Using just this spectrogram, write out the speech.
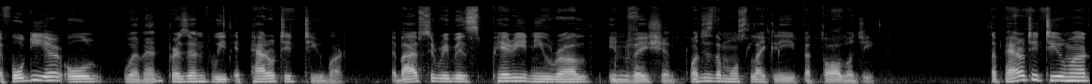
A 40 year old woman present with a parotid tumor. A biopsy reveals perineural invasion. What is the most likely pathology? The parotid tumor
